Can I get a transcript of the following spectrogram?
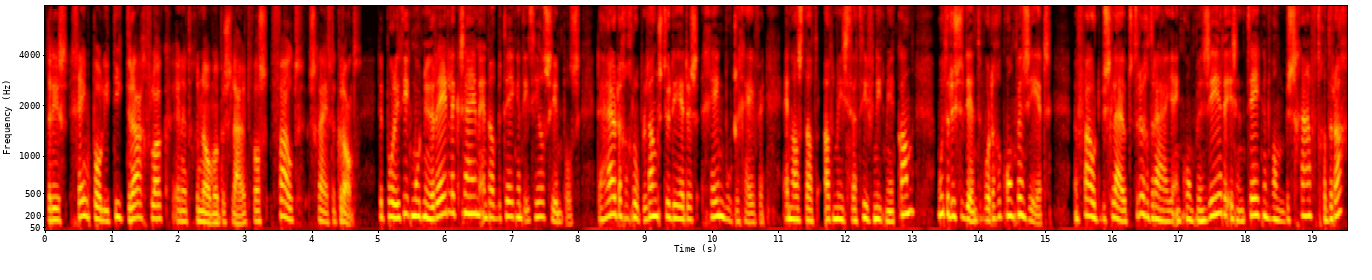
Er is geen politiek draagvlak en het genomen besluit was fout, schrijft de krant. De politiek moet nu redelijk zijn en dat betekent iets heel simpels. De huidige groep langstudeerders geen boete geven. En als dat administratief niet meer kan, moeten de studenten worden gecompenseerd. Een fout besluit terugdraaien en compenseren is een teken van beschaafd gedrag...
